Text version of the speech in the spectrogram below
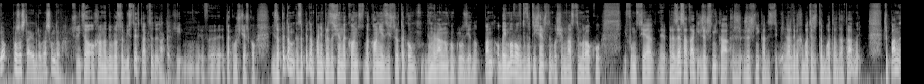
no, pozostaje droga sądowa. Czyli co, ochrona dóbr osobistych, tak? tak. Taki, taką ścieżką. I zapytam, zapytam Panie Prezesie na, końc, na koniec jeszcze o taką generalną konkluzję. No, pan obejmował w 2018 roku i funkcję y, prezesa, tak? I rzecznika, rzecznika dyscyplinarnego. Chyba też to była ta data. No, czy Pan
